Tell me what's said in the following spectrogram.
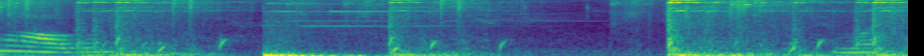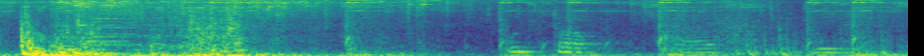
Мало. Вот.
